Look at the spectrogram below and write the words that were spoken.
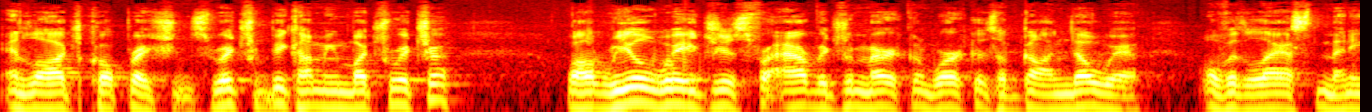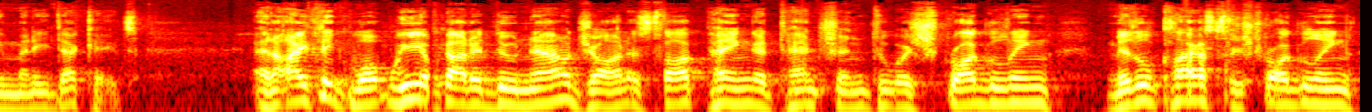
and large corporations. Rich are becoming much richer, while real wages for average American workers have gone nowhere over the last many, many decades. And I think what we have got to do now, John, is start paying attention to a struggling middle class, a struggling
